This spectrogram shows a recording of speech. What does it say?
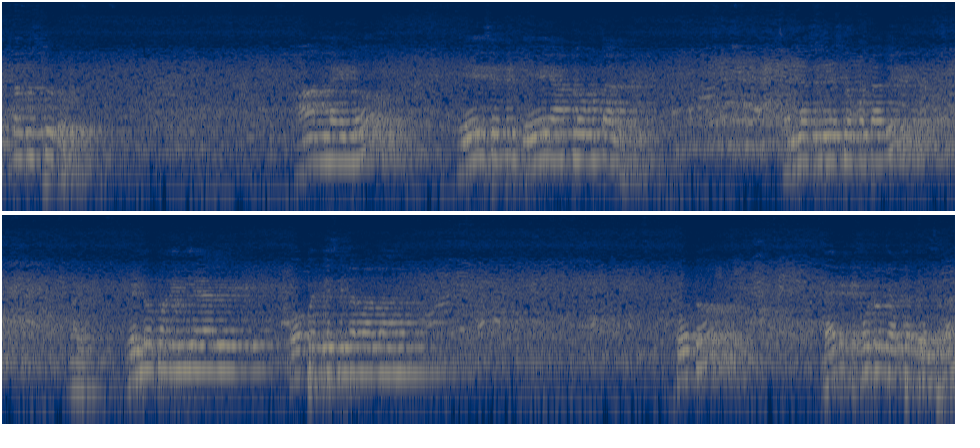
ఎట్లా చూస్తుడు ఆన్లైన్లో ఏ సెంటర్ ఏ యాప్లో కొట్టాలి? ఎన్ఎస్డిఎస్లో కొట్టాలి? రైట్ రెండో పని ఏం చేయాలి? ఓపెన్ చేసిన తర్వాత ఫోటో డైరెక్ట్ ఫోటో క్యాప్చర్ చేస్తారా?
